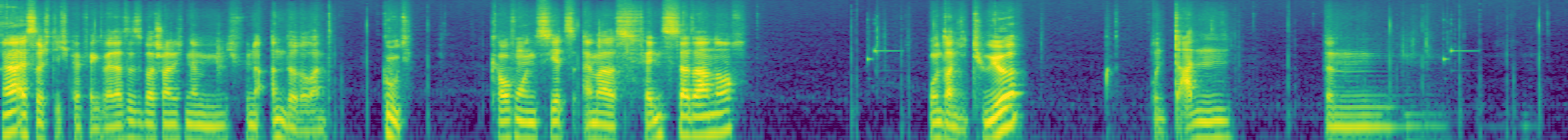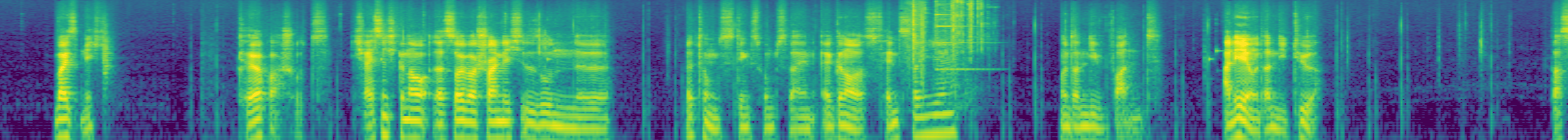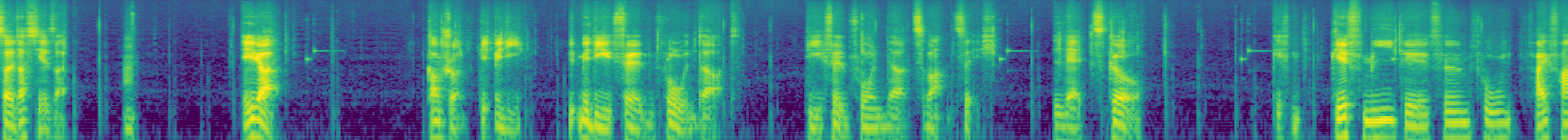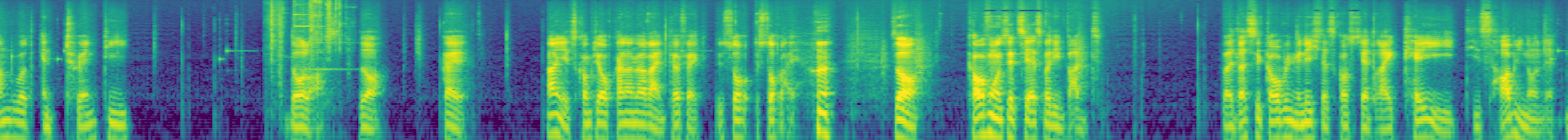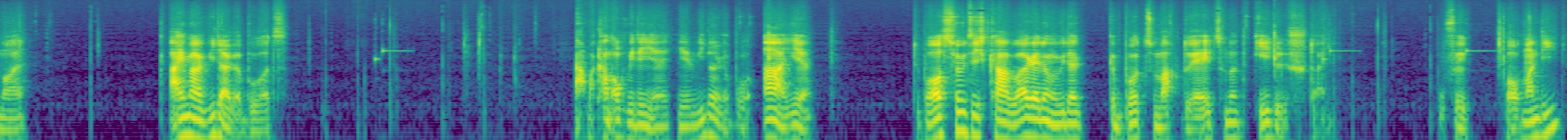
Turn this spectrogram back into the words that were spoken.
Ja, ist richtig, perfekt, weil das ist wahrscheinlich nämlich für eine andere Wand. Gut. Kaufen uns jetzt einmal das Fenster da noch. Und dann die Tür. Und dann... Ähm, weiß nicht. Körperschutz. Ich weiß nicht genau, das soll wahrscheinlich so ein äh, Rettungsdingsbums sein. Äh, genau, das Fenster hier. Und dann die Wand. Ah ne, und dann die Tür. Was soll das hier sein? Hm. Egal. Komm schon, gib mir die. Gib mir die 500. Die 520. Let's go. Give, give me the 520 Dollars. So. Geil. Ah, jetzt kommt ja auch keiner mehr rein. Perfekt. Ist doch, ist doch geil. so. Kaufen wir uns jetzt hier erstmal die Wand. Weil das hier kaufe ich mir nicht. Das kostet ja 3K. Dies habe ich noch nicht mal. Einmal Wiedergeburt. Ach, man kann auch wieder hier, hier Wiedergeburt. Ah, hier. Du brauchst 50k Bargeld, um Wiedergeburt zu machen. Du erhältst 100 Edelsteine. Wofür braucht man die?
